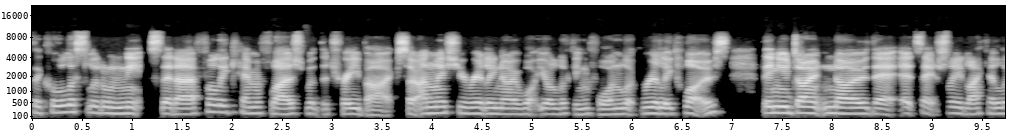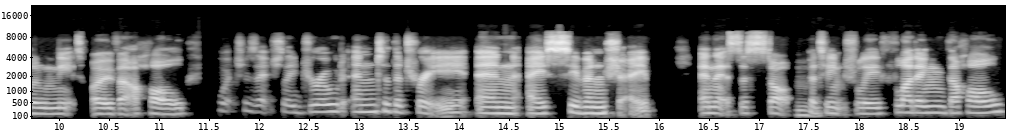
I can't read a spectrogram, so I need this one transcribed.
the coolest little nets that are fully camouflaged with the tree bark. So, unless you really know what you're looking for and look really close, then you don't know that it's actually like a little net over a hole, which is actually drilled into the tree in a seven shape and that's to stop mm. potentially flooding the hole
